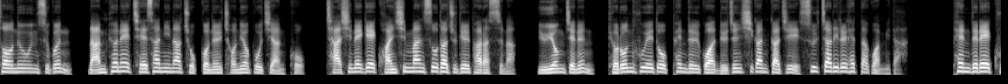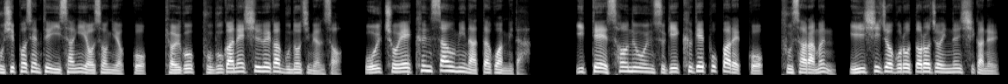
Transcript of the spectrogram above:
선우은숙은 남편의 재산이나 조건을 전혀 보지 않고 자신에게 관심만 쏟아주길 바랐으나 유영재는 결혼 후에도 팬들과 늦은 시간까지 술자리를 했다고 합니다. 팬들의 90% 이상이 여성이었고 결국 부부간의 신뢰가 무너지면서 올 초에 큰 싸움이 났다고 합니다. 이때 선우은숙이 크게 폭발했고 두 사람은 일시적으로 떨어져 있는 시간을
